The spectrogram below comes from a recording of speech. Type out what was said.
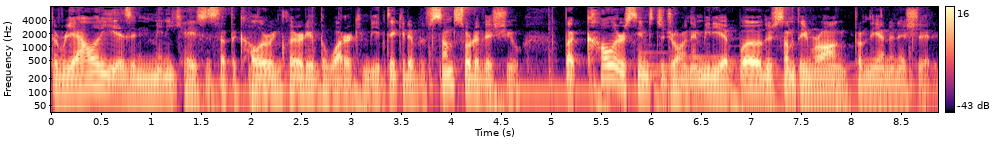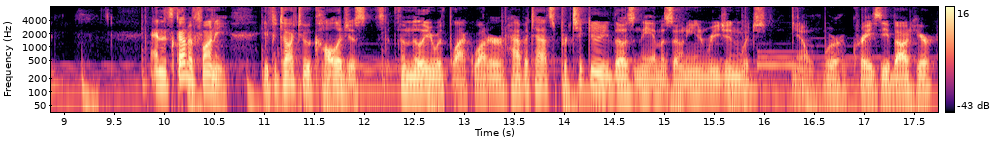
The reality is, in many cases, that the color and clarity of the water can be indicative of some sort of issue, but color seems to draw an immediate, whoa, there's something wrong from the uninitiated. And it's kind of funny. If you talk to ecologists familiar with blackwater habitats, particularly those in the Amazonian region, which, you know, we're crazy about here,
